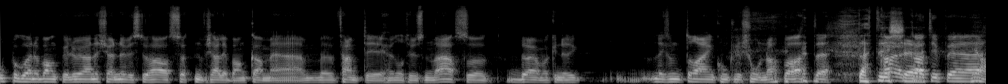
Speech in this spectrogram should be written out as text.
oppegående bank vil du gjerne skjønne hvis du har 17 forskjellige banker med med 50 100 000 hver, så bør man kunne liksom dra en konklusjon på at eh, Dette er hva, ikke, hva type ja,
